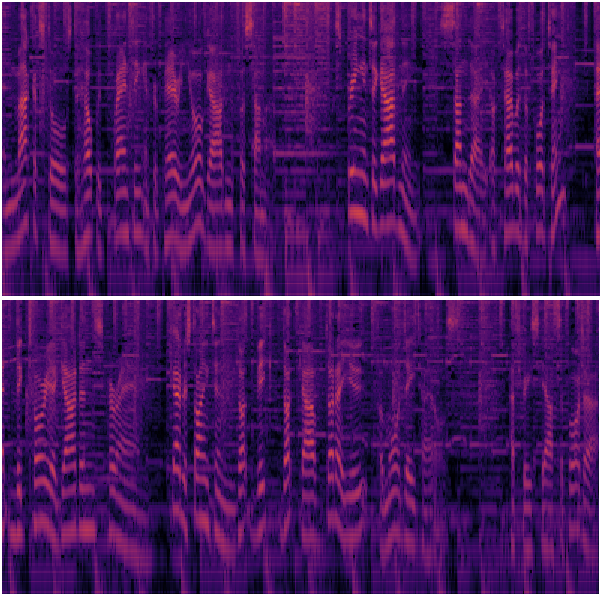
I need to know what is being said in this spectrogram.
and market stalls to help with planting and preparing your garden for summer. Spring into Gardening, Sunday, October the 14th at Victoria Gardens, Prahran. Go to stonnington.vic.gov.au for more details. A 3CR supporter.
